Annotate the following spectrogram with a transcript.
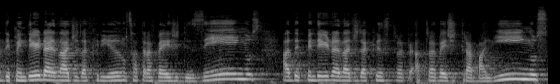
depender da idade da criança através de desenhos, a depender da idade da criança através de trabalhinhos,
